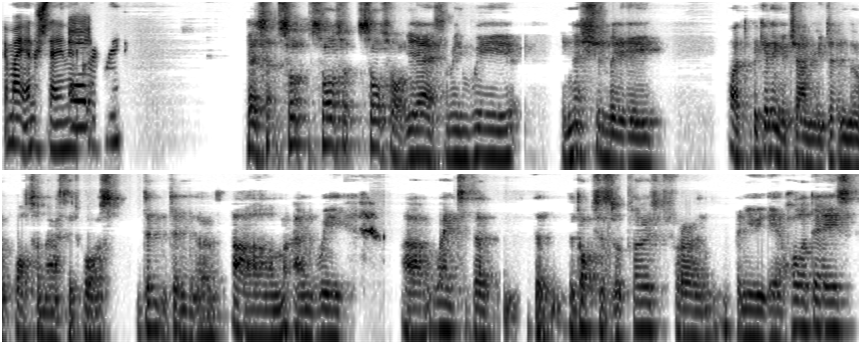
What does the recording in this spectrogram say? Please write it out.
am I understanding that Eh, correctly? Yes, so, sort of, sort of. Yes, I mean, we initially at the beginning of January didn't know what on earth it was. Didn't didn't know, um, and we uh, went to the, the the doctors were closed for the New Year holidays.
